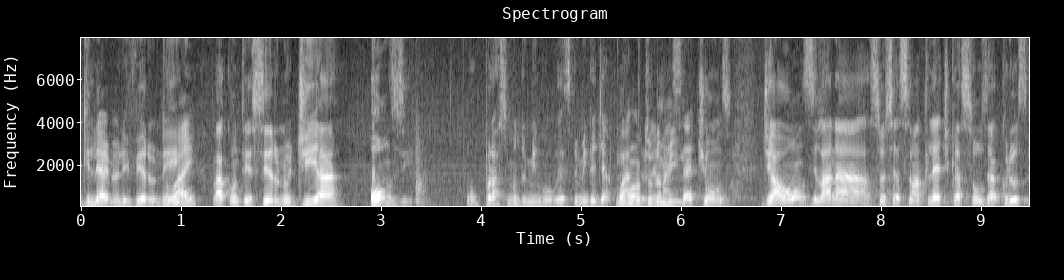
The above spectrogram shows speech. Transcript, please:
Guilherme Oliveira, o Ney. vai? acontecer no dia 11, o próximo domingo, esse domingo é dia 4, outro né? mais domingo. 7 e 11. Dia 11, lá na Associação Atlética Souza Cruz,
